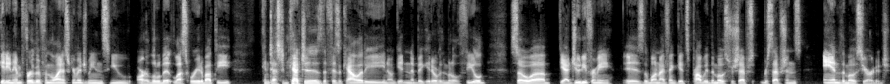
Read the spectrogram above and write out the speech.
getting him further from the line of scrimmage means you are a little bit less worried about the contested catches, the physicality, you know, getting a big hit over the middle of the field. So, uh, yeah, Jeudy for me is the one I think gets probably the most recep- receptions and the most yardage.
